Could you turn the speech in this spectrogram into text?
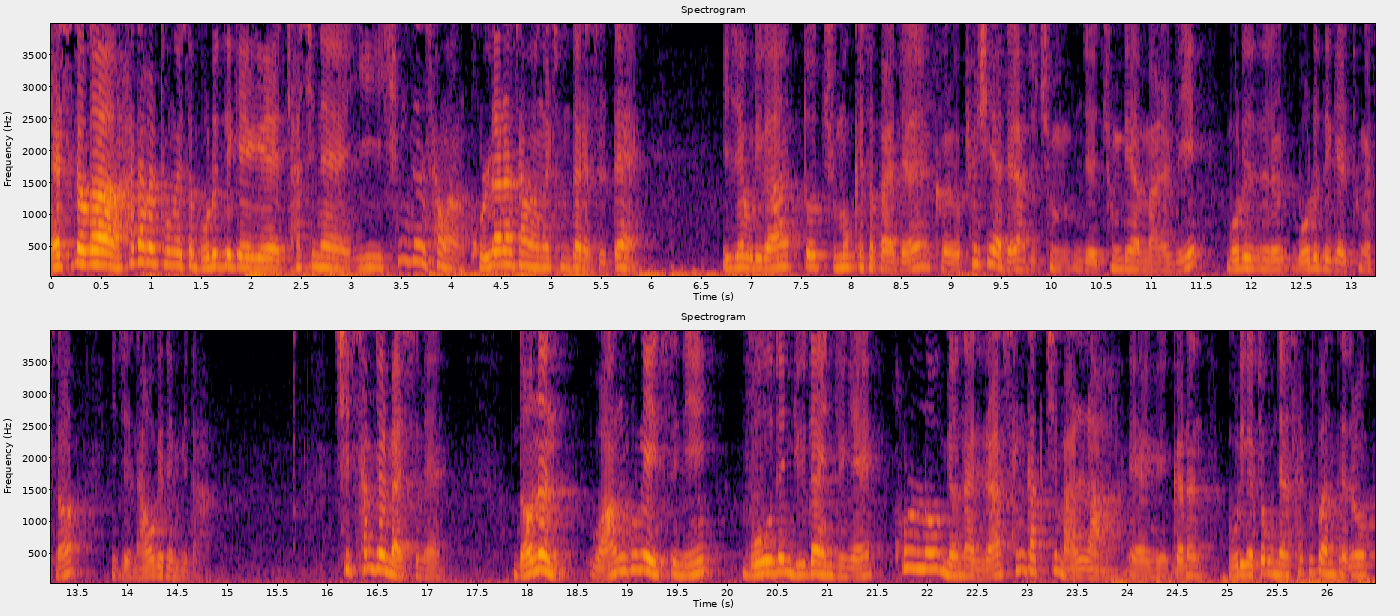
에스더가 하닥을 통해서 모르드게에게 자신의 이 힘든 상황, 곤란한 상황을 전달했을 때 이제 우리가 또 주목해서 봐야 될, 그 표시해야 될 아주 중, 이제 중대한 말이 모르드, 모르드게를 통해서 이제 나오게 됩니다. 13절 말씀에 너는 왕궁에 있으니 모든 유다인 중에 홀로 면하리라 생각지 말라. 예, 그러니까는 우리가 조금 전에 살펴본 대로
